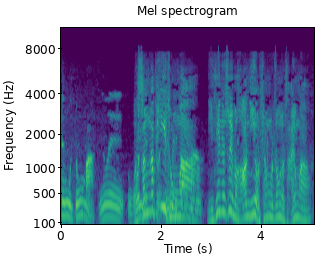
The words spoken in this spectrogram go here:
生物钟嘛，因为我生个屁钟啊！你天天睡不好，你有生物钟有啥用啊？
